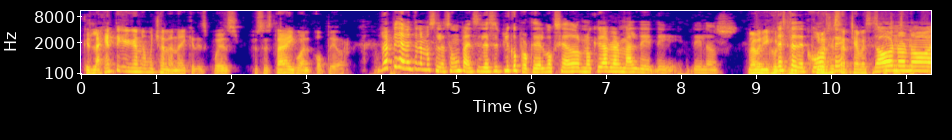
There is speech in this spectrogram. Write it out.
que es la gente que gana mucha lana y que después pues está igual o peor. Rápidamente, nada más en la segunda paréntesis, les explico por qué del boxeador. No quiero hablar mal de, de, de los Va a venir de este Julio deporte. César Chávez. No, no, este- no,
